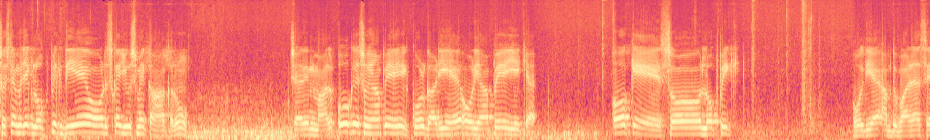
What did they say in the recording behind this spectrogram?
तो इसने मुझे एक लॉक पिक दिए और इसका यूज़ मैं कहाँ करूँ? इन माल। ओके सो यहाँ पे एक और गाड़ी है और यहाँ पे ये क्या है? ओके सो लॉक पिक खोल दिया अब दोबारा से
